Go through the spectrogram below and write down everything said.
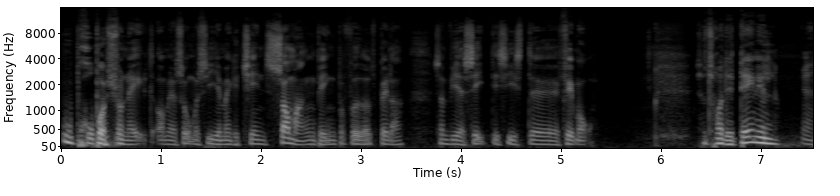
uproportionalt, om jeg så må sige, at man kan tjene så mange penge på fodboldspillere, som vi har set de sidste øh, fem år. Så tror jeg, det er Daniel. Ja.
